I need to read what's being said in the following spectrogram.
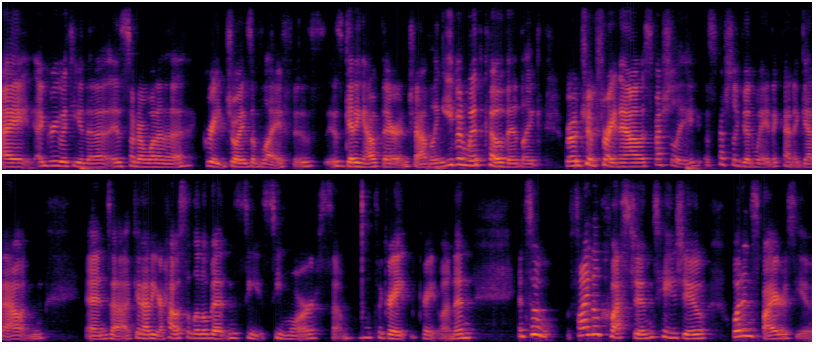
I agree with you that is sort of one of the great joys of life is is getting out there and traveling even with covid like road trips right now especially especially good way to kind of get out and and uh, get out of your house a little bit and see see more. So that's a great great one. And and so final question, Teju, what inspires you?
